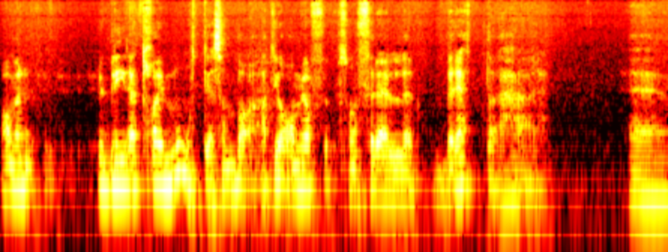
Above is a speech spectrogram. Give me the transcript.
ja, men, hur blir det att ta emot det som barn? Att jag, om jag som förälder berättar det här. Eh,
